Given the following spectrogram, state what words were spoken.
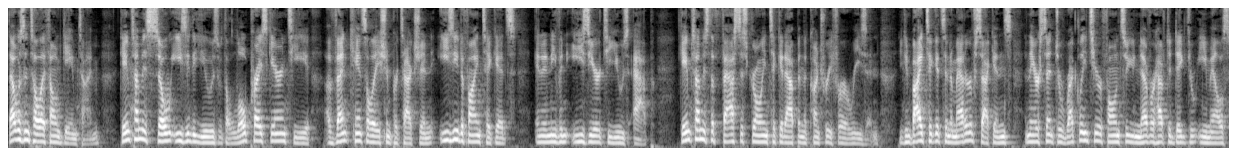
That was until I found Game Time. Game Time is so easy to use with a low price guarantee, event cancellation protection, easy to find tickets, and an even easier to use app. Game Time is the fastest growing ticket app in the country for a reason. You can buy tickets in a matter of seconds, and they are sent directly to your phone so you never have to dig through emails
